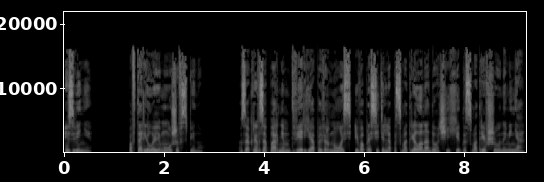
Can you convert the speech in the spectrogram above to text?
«Извини» повторила ему уже в спину. Закрыв за парнем дверь, я повернулась и вопросительно посмотрела на дочь, ехидно смотревшую на меня.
